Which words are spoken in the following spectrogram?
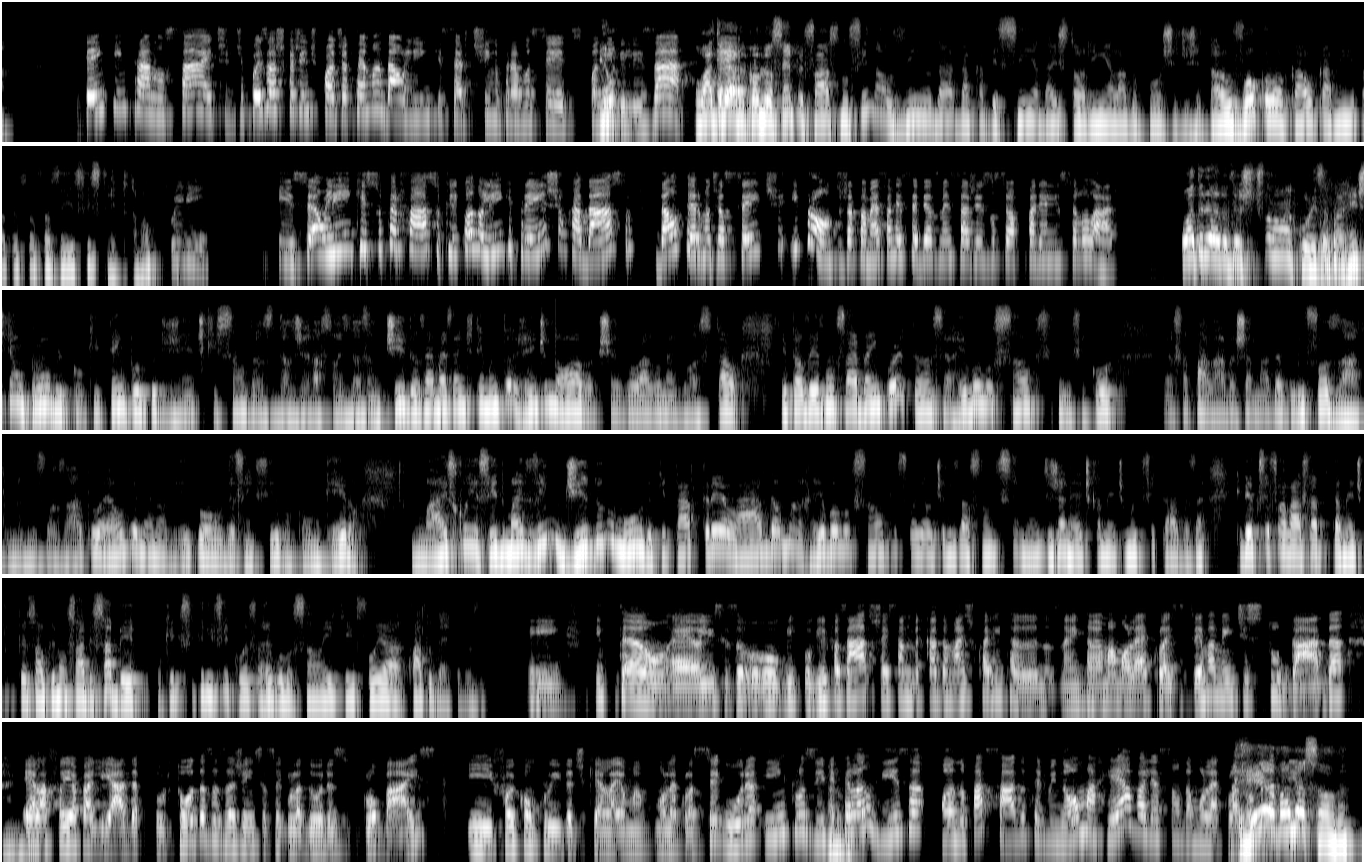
tem que entrar no site. Depois acho que a gente pode até mandar o link certinho para você disponibilizar. Eu, o Adriana, é... como eu sempre faço, no finalzinho da, da cabecinha, da historinha lá do post digital, eu vou colocar o caminho para a pessoa fazer isso escrito, tá bom? O link. Isso, é um link super fácil. Clicou no link, preenche um cadastro, dá o termo de aceite e pronto, já começa a receber as mensagens do seu aparelho celular. Ô, Adriana, deixa eu te falar uma coisa. A gente tem um público que tem um público de gente que são das, das gerações das antigas, né? mas a gente tem muita gente nova que chegou ao agronegócio e tal, e talvez não saiba a importância, a revolução que significou essa palavra chamada glifosato. Né? Glifosato é o veneno agrícola ou defensivo, como queiram, mais conhecido, mais vendido no mundo, que está atrelada a uma revolução que foi a utilização de sementes geneticamente modificadas. Né? Queria que você falasse rapidamente para o pessoal que não sabe saber o que, que significou essa revolução aí, que foi há quatro décadas. Sim. Então, é, Ulisses, o, o, glifosato já está no mercado há mais de 40 anos, né? Então, é uma molécula extremamente estudada, uhum. ela foi avaliada por todas as agências reguladoras globais e foi concluída de que ela é uma molécula segura, e inclusive pela Anvisa, o ano passado terminou uma reavaliação da molécula. Reavaliação, né?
